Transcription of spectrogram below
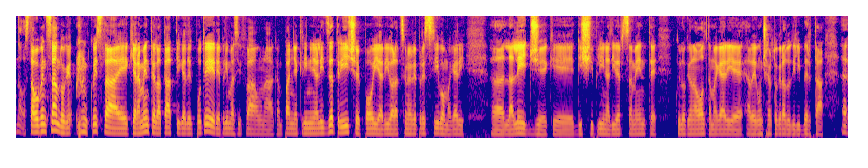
No, stavo pensando che questa è chiaramente la tattica del potere, prima si fa una campagna criminalizzatrice, poi arriva l'azione repressiva, magari eh, la legge che disciplina diversamente quello che una volta magari è, aveva un certo grado di libertà. Eh,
